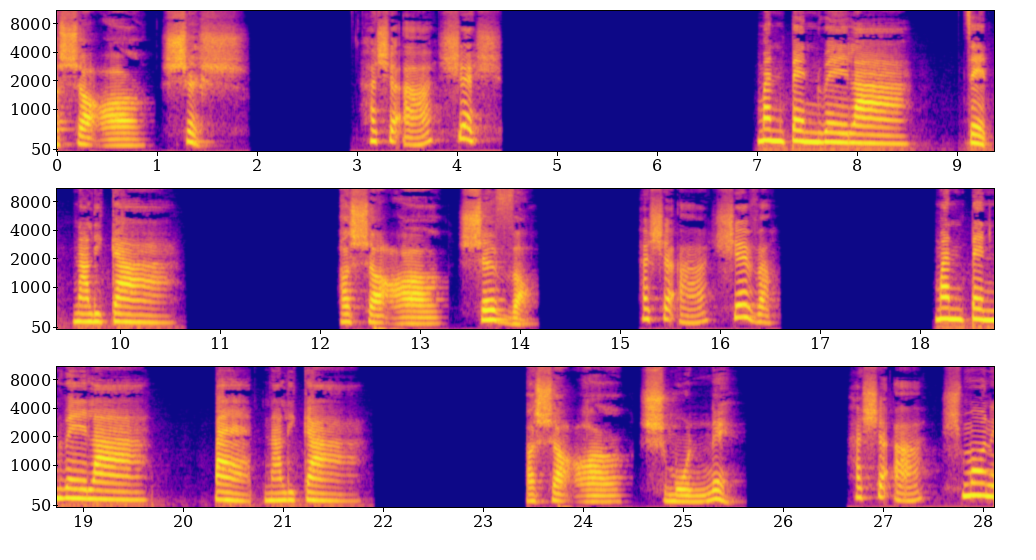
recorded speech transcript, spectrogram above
השעה שש. השעה שש. มันเป็นเวลา เจ็ดนาฬิกาฮัชอาเชวะฮัชอาเชวะมันเป็นเวลาแปดนาฬิกาฮัชอาชมนเนฮัชอาชมนเน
